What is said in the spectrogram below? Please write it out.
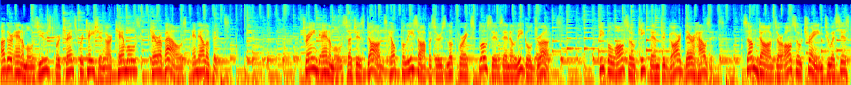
Other animals used for transportation are camels, carabaos, and elephants. Trained animals such as dogs help police officers look for explosives and illegal drugs. People also keep them to guard their houses. Some dogs are also trained to assist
